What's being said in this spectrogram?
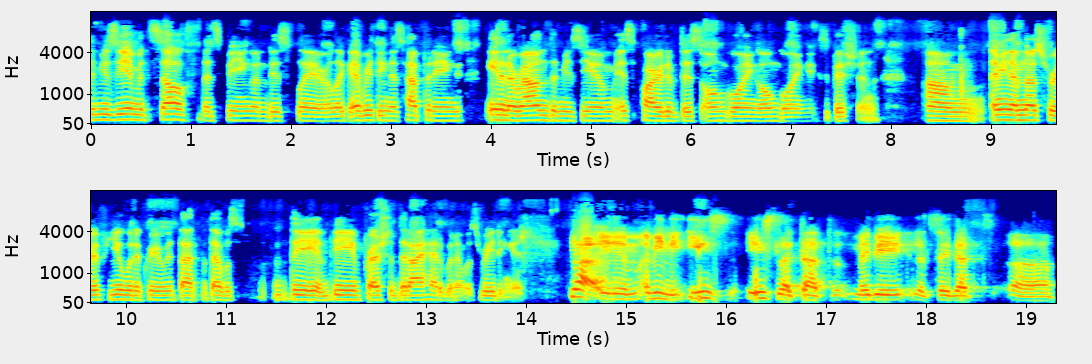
the museum itself that's being on display, or like everything that's happening in and around the museum is part of this ongoing, ongoing exhibition. Um, I mean, I'm not sure if you would agree with that, but that was the the impression that I had when I was reading it. Yeah, um, I mean, is is like that. Maybe let's say that uh,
